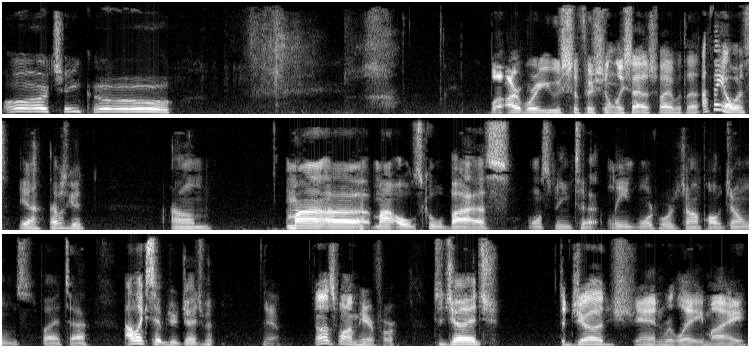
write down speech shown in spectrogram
Marcinko! Well, are, were you sufficiently satisfied with that? I think I was. Yeah, that was good. Um, my uh my old school bias wants me to lean more towards John Paul Jones, but uh, I'll accept your judgment Oh, that's what I'm here for. to judge. To judge and relay my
